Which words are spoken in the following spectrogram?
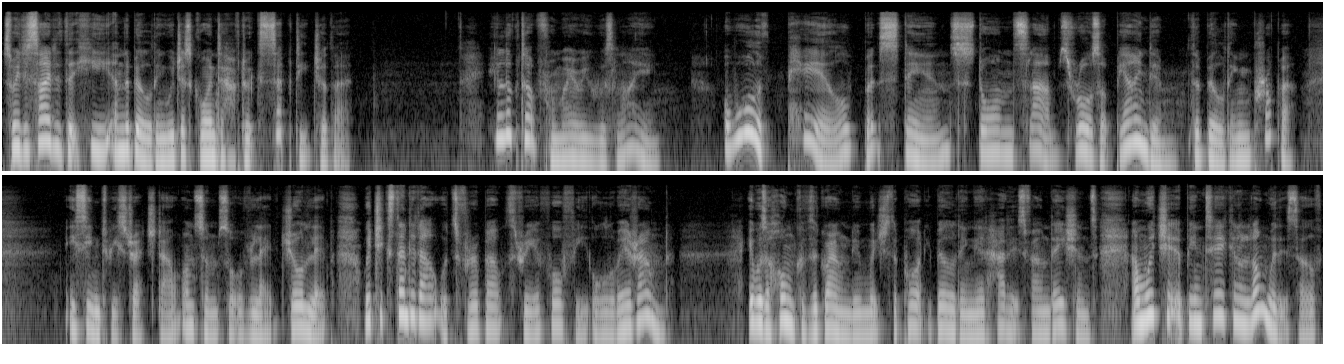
so he decided that he and the building were just going to have to accept each other. He looked up from where he was lying. A wall of pale but stained stone slabs rose up behind him, the building proper. He seemed to be stretched out on some sort of ledge or lip, which extended outwards for about three or four feet all the way round. It was a hunk of the ground in which the portly building had had its foundations, and which it had been taken along with itself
